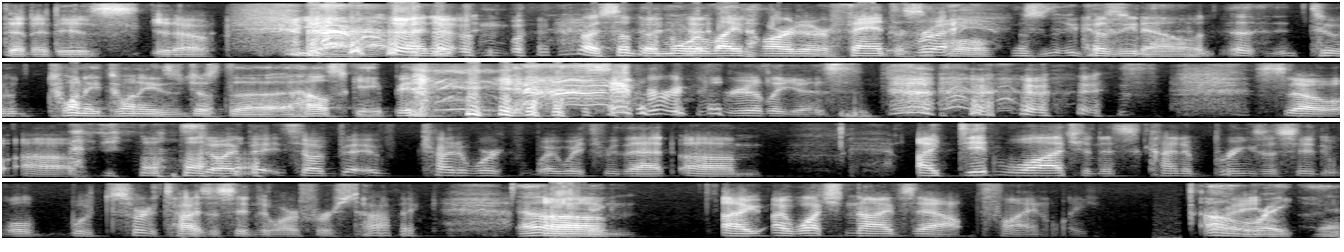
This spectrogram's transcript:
than it is, you know. yeah. I know. Or something more lighthearted or fanciful, Right. because you know, uh, to 2020 is just a hellscape. it really is. so, um, so I so been trying to work my way through that. Um, I did watch, and this kind of brings us into well, what sort of ties us into our first topic. Oh, okay. um, I, I watched Knives Out finally. Oh, right. right. Yeah.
